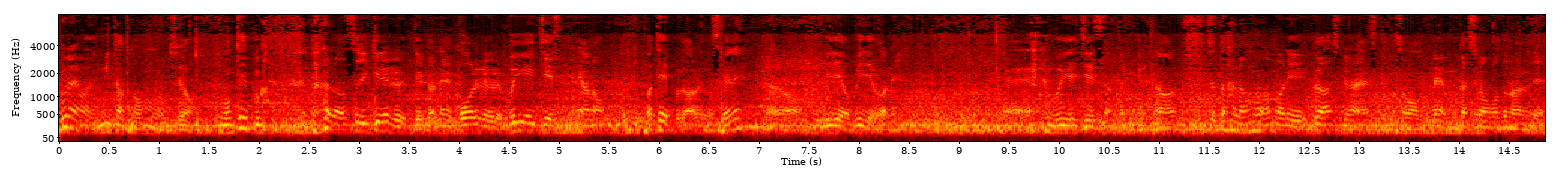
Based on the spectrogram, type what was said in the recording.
ぐらいまで見たと思うんですよ。もうテープが。あの擦り切れるっていうかね壊れる VHS ってねあの、まあ、テープがあるんですけどね。あのビデオビデオがね、えー VHS だったっけ。あのちょっとあのあんまり詳しくないですけどそのね昔のことなんで。うん。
